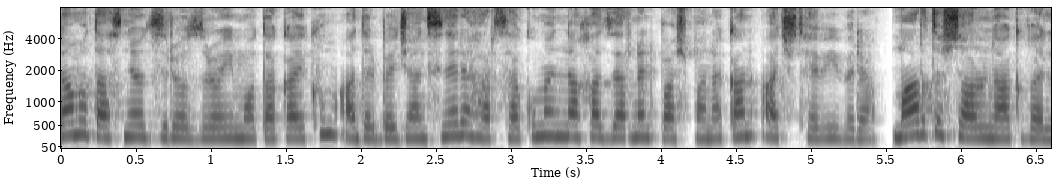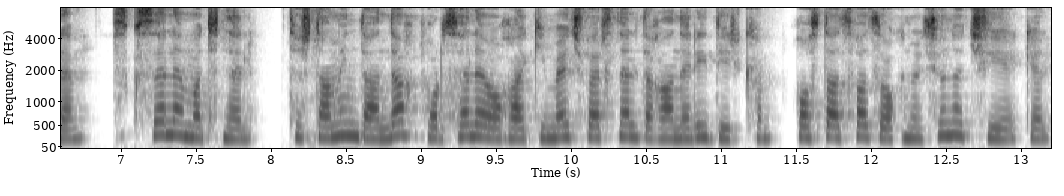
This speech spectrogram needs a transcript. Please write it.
Ժամը 17:00-ի մոտակայքում ադրբեջանցիները հարձակում են նախաձեռնել պաշտպանական աճ թևի վրա։ Մարտը շարունակվել է։ Սկսել է մթնել։ Թշնամին դանդաղ փորձել է օղակի մեջ վերցնել տղաների դիրքը։ Խոստացված օգնությունը չի եկել։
